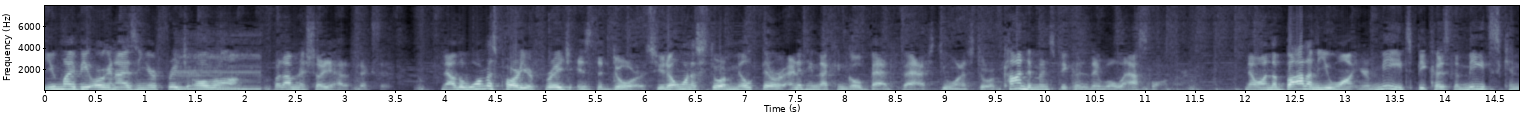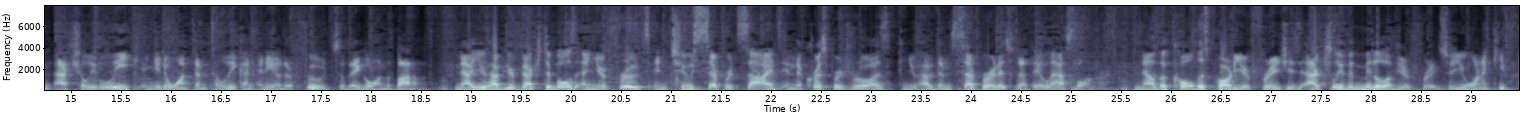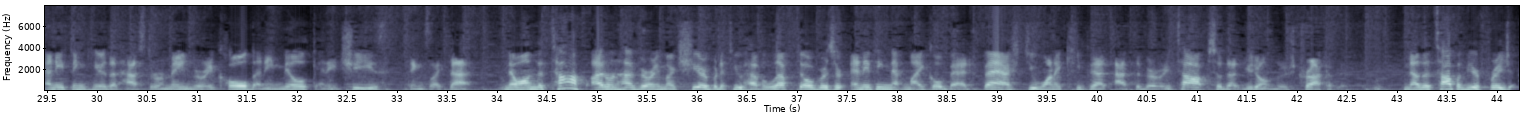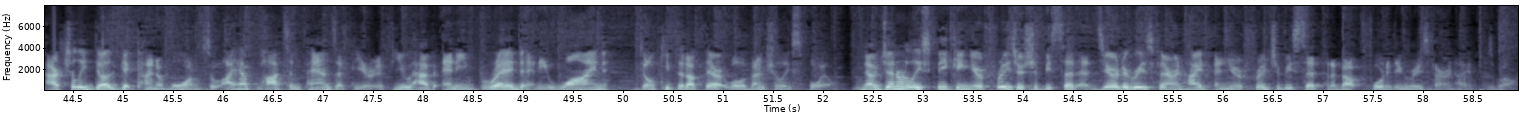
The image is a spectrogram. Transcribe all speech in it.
You might be organizing your fridge all wrong, but I'm to show you how to fix it. Now the warmest part of your fridge is the door, so you don't want to store milk there or anything that can go bad fast. You want to store condiments because they will last longer. Now on the bottom you want your meats because the meats can actually leak and you don't want them to leak on any other food, so they go on the bottom. Now you have your vegetables and your fruits in two separate sides in the crisper drawers and you have them separated so that they last longer. Now the coldest part of your fridge is actually the middle of your fridge, so you want to keep anything here that has to remain very cold, any milk, any cheese, things like that. Now on the top, I don't have very much here, but if you have leftovers or anything that might go bad fast, you want to keep that at the very top so that you don't lose track of it. Now the top of your fridge actually does get kind of warm, so I have pots and pans up here. If you have any bread, any wine, don't keep that up there, it will eventually spoil. Now generally speaking, your freezer should be set at 0 degrees Fahrenheit and your fridge should be set at about 40 degrees Fahrenheit as well.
